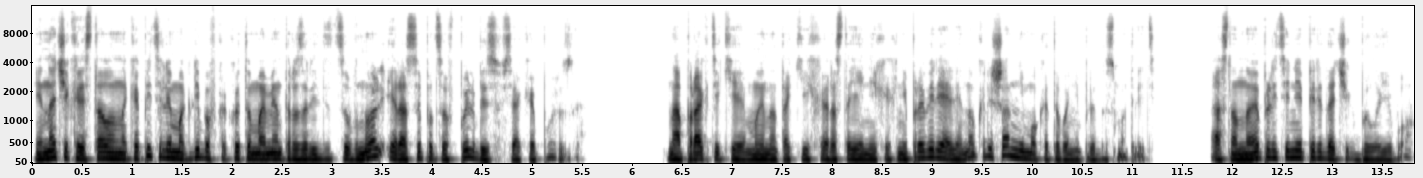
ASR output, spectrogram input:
Иначе кристаллы-накопители могли бы в какой-то момент разрядиться в ноль и рассыпаться в пыль без всякой пользы. На практике мы на таких расстояниях их не проверяли, но Кришан не мог этого не предусмотреть. Основное плетение передатчик было его.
